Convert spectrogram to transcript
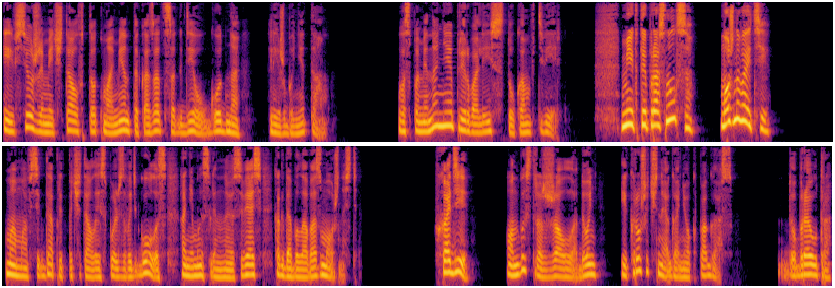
и все же мечтал в тот момент оказаться где угодно лишь бы не там. Воспоминания прервались стуком в дверь. «Мик, ты проснулся? Можно войти?» Мама всегда предпочитала использовать голос, а не мысленную связь, когда была возможность. «Входи!» Он быстро сжал ладонь, и крошечный огонек погас. «Доброе утро!»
